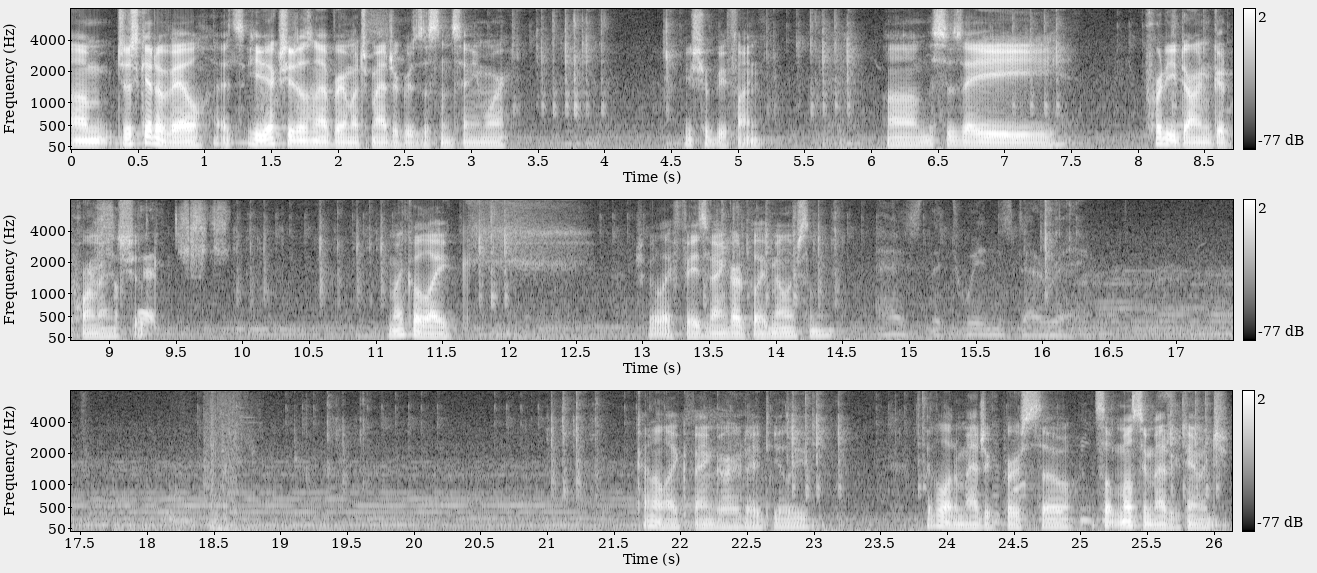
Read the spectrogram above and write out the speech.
Um, just get a veil. It's he actually doesn't have very much magic resistance anymore. He should be fine. Um, this is a pretty darn good poor man shield. I might go like, should go like phase vanguard blade mail or something. As the twins direct. Kind of like vanguard ideally. They have a lot of magic burst though. It's mostly magic damage.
